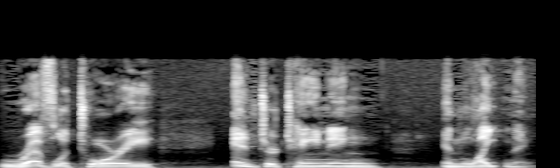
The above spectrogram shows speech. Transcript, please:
revelatory, entertaining, enlightening.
